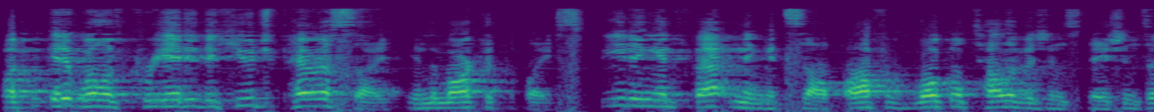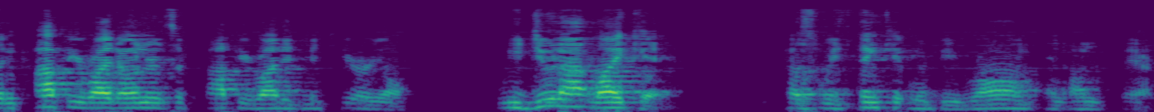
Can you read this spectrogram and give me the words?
but it will have created a huge parasite in the marketplace, feeding and fattening itself off of local television stations and copyright owners of copyrighted material. We do not like it because we think it would be wrong and unfair.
